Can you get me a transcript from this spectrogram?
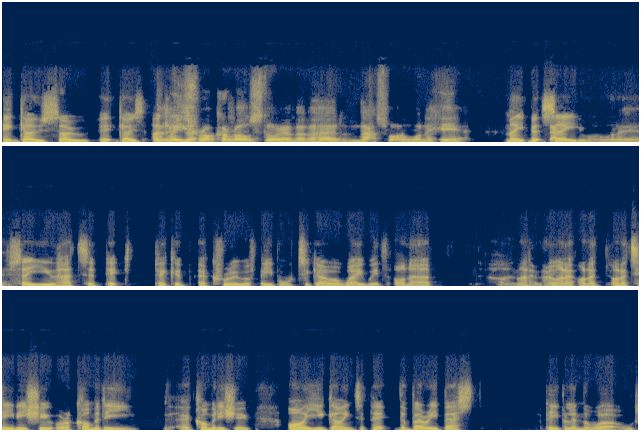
it goes so it goes the okay, least look, rock and roll story I've ever heard, and that's what I want to hear. mate. But say Exactly what I want to hear. say you had to pick pick a, a crew of people to go away with on a I don't know on a on a on a TV shoot or a comedy a comedy shoot. Are you going to pick the very best people in the world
